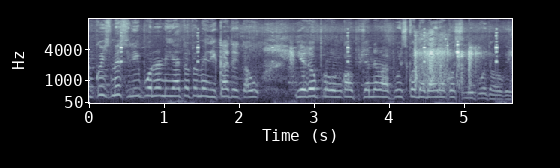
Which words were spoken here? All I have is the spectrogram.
आपको इसमें स्लीप होना नहीं आता तो मैं दिखा देता हूँ। ये जो प्रोन का ऑप्शन है, वहाँ पे उसको दबाए रखो स्लीप हो जाओगे।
